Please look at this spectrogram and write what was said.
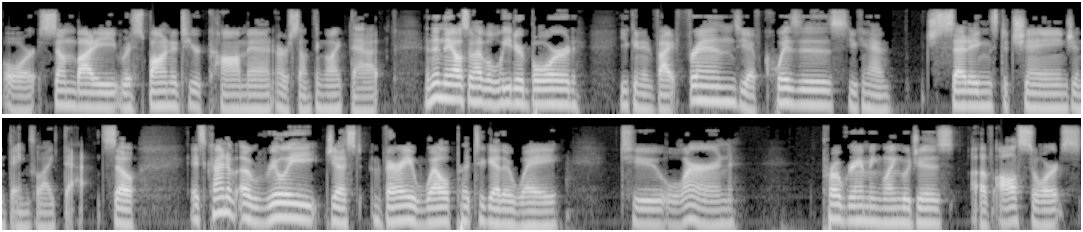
or somebody responded to your comment, or something like that. And then they also have a leaderboard. You can invite friends, you have quizzes, you can have settings to change, and things like that. So it's kind of a really just very well put together way to learn programming languages of all sorts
